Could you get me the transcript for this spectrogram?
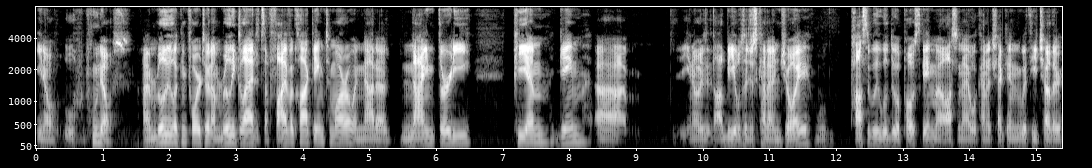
you know, who knows? I'm really looking forward to it. I'm really glad it's a five o'clock game tomorrow and not a 9:30 p.m. game. Uh, you know, I'll be able to just kind of enjoy. We'll- Possibly we'll do a post game. Uh, Austin and I will kind of check in with each other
